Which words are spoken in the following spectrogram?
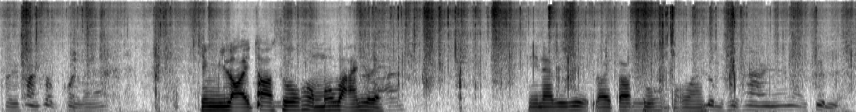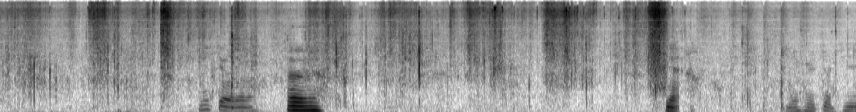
เคยฟังศพคนไว้นะยังมีรอยต่อสู้ของเมื่อวานอยู่เลย นี่นะพี่พี่รอยต่อสู้ของเมื่อวานหลุมข้างๆนี่น่าขึ้นเลย ไม่เจอเลยปะเออ นี่คือจุดที่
